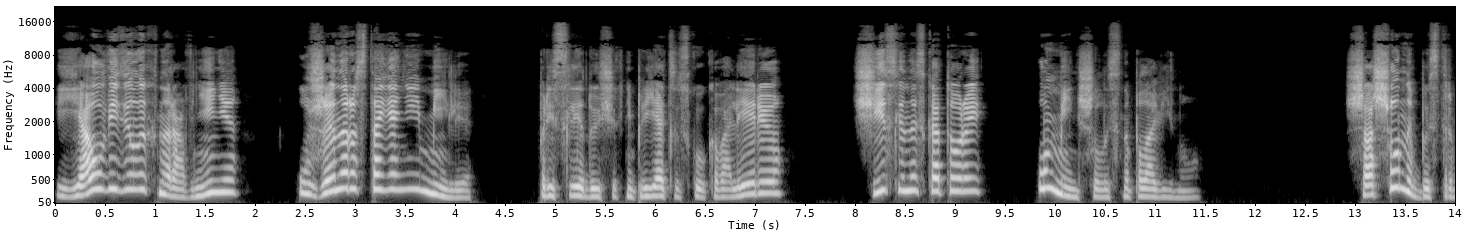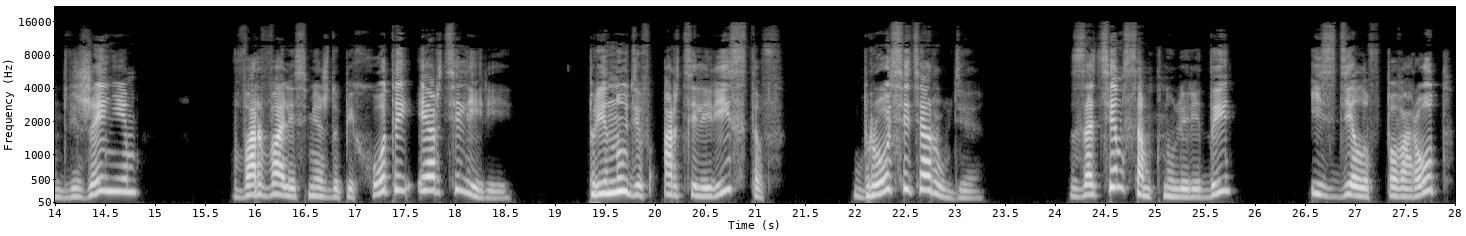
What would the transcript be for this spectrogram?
я увидел их на равнине уже на расстоянии мили, преследующих неприятельскую кавалерию, численность которой уменьшилась наполовину. Шашоны быстрым движением ворвались между пехотой и артиллерией, принудив артиллеристов бросить орудие. Затем сомкнули ряды и, сделав поворот,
